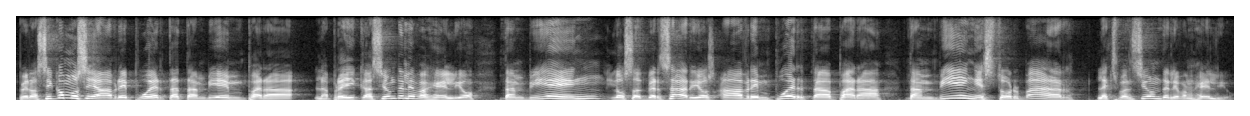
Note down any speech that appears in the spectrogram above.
Pero así como se abre puerta también para la predicación del Evangelio, también los adversarios abren puerta para también estorbar la expansión del Evangelio.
